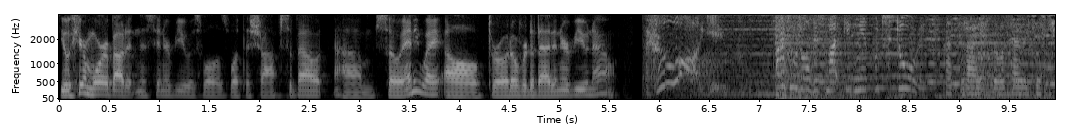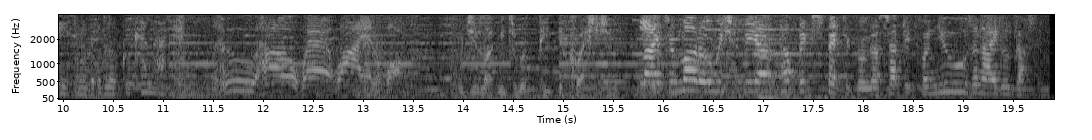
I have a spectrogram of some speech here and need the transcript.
You'll hear more about it in this interview as well as what the shop's about. Um, so anyway, I'll throw it over to that interview now. Who are you? I thought all this might give me a good story. That's what I thought. I was just chasing a bit of local colour. Who, how, where, why, and what? Would you like me to repeat the question? By tomorrow, we should be a public spectacle, a subject for news and idle gossip.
